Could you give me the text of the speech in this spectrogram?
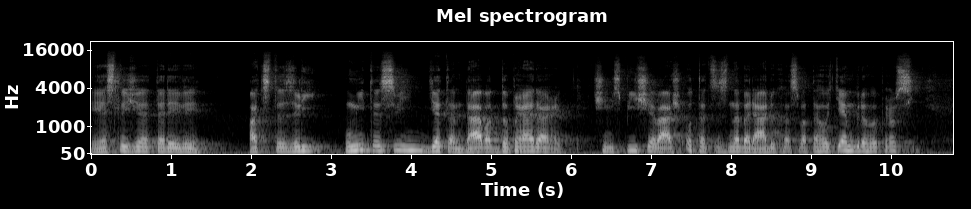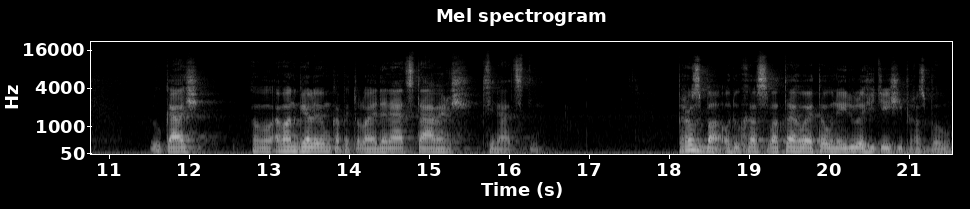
Jestliže tedy vy, ať jste zlí, umíte svým dětem dávat dobré dary, čím spíše váš Otec z nebe dá Ducha Svatého těm, kdo ho prosí. Lukáš Evangelium kapitola 11, verš 13. Prozba o Ducha Svatého je tou nejdůležitější prozbou.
